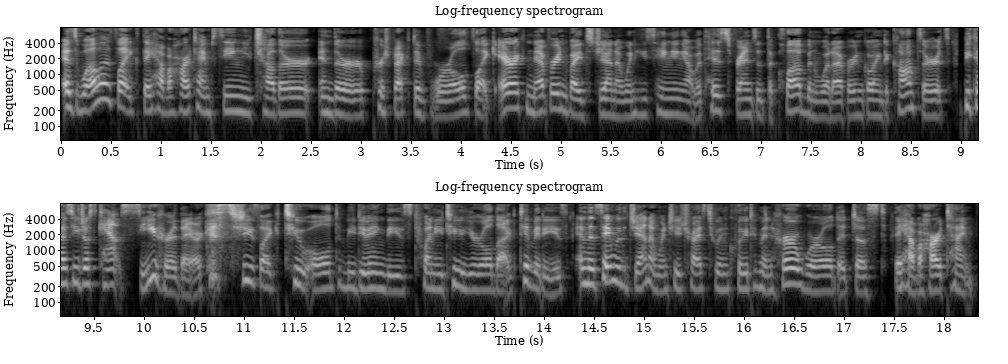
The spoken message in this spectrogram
as as well as like they have a hard time seeing each other in their perspective worlds. Like Eric never invites Jenna when he's hanging out with his friends at the club and whatever and going to concerts because he just can't see her there because she's like too old to be doing these 22 year old activities. And the same with Jenna when she tries to include him in her world, it just, they have a hard time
